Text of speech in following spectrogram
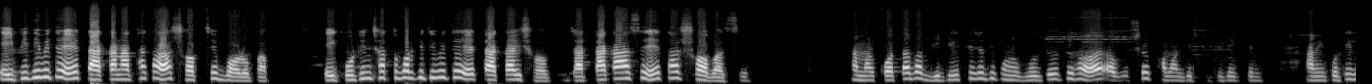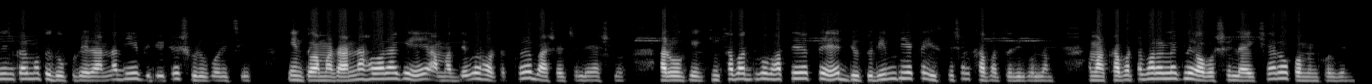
এই পৃথিবীতে টাকা না থাকা সবচেয়ে বড় পাপ। এই কঠিন স্বার্থপর পৃথিবীতে টাকাই সব। যার টাকা আছে তার সব আছে। আমার কথা বা ভিডিওতে যদি কোনো ভুল ত্রুটি হয়, অবশ্যই ক্ষমার দৃষ্টিতে দেখবেন। আমি প্রতিদিনকার মতো দুপুরে রান্না দিয়ে ভিডিওটা শুরু করেছি। কিন্তু আমার রান্না হওয়ার আগে আমার দেবর হঠাৎ করে বাসায় চলে আসলো। আর ওকে কি খাবার দেবো ভাবতে ভাবতে দুটো ডিম দিয়ে একটা স্পেশাল খাবার তৈরি করলাম। আমার খাবারটা ভালো লাগলে অবশ্যই লাইক শেয়ার ও কমেন্ট করবেন।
